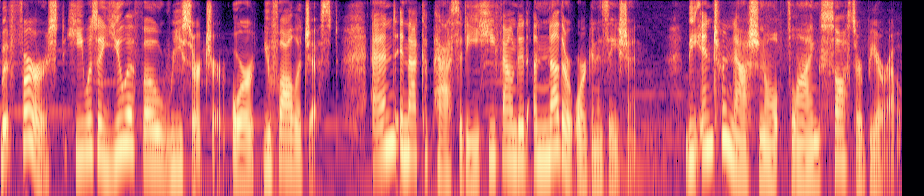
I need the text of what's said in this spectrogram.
But first, he was a UFO researcher or ufologist, and in that capacity, he founded another organization, the International Flying Saucer Bureau.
